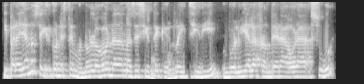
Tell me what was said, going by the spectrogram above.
Y para ya no seguir con este monólogo, nada más decirte que reincidí, volví a la frontera ahora sur,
